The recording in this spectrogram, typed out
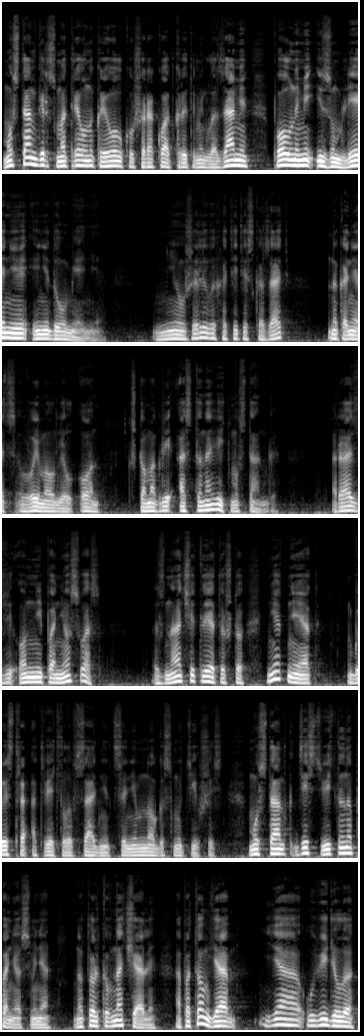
Мустангер смотрел на креолку широко открытыми глазами, полными изумления и недоумения. «Неужели вы хотите сказать, — наконец вымолвил он, — что могли остановить Мустанга? Разве он не понес вас? Значит ли это, что... Нет-нет, — быстро ответила всадница, немного смутившись. Мустанг действительно понес меня, но только в начале, а потом я... я увидела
